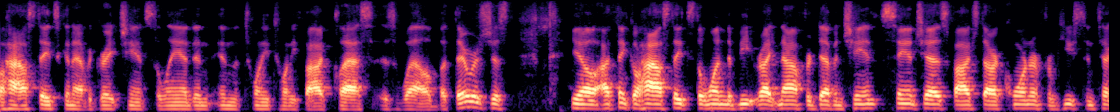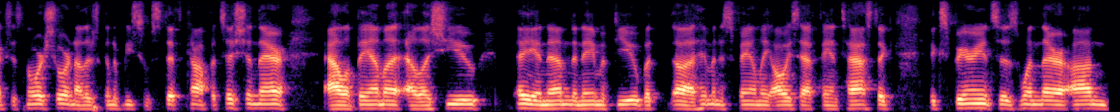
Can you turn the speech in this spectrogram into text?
Ohio State's going to have a great chance to land in, in the 2025 class as well. But there was just, you know, I think Ohio State's the one to beat right now for Devin Chan- Sanchez, five star corner from Houston, Texas North Shore. Now there's going to be some stiff competition there. Alabama, LSU, a&M to name a few but uh, him and his family always have fantastic experiences when they're on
